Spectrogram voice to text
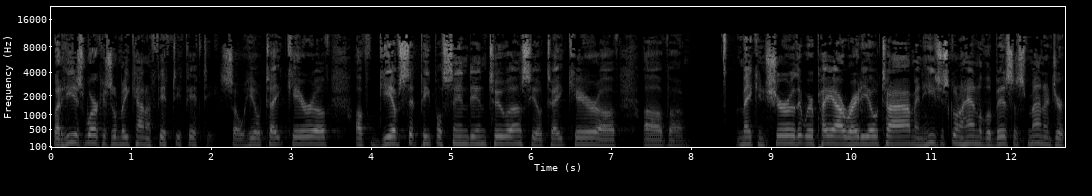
but his work is going to be kind of 50-50. So he'll take care of, of gifts that people send in to us. He'll take care of, of, uh, making sure that we pay our radio time and he's just going to handle the business manager.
